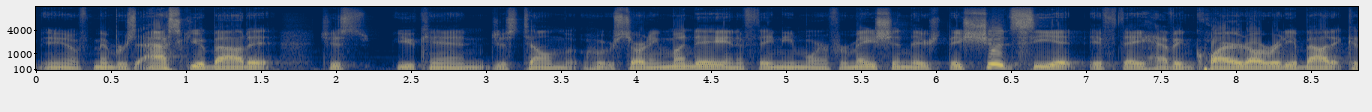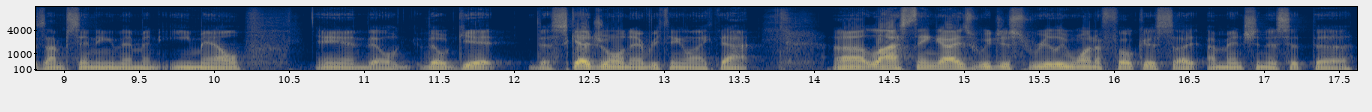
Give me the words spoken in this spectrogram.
you know, if members ask you about it, just you can just tell them we're starting Monday, and if they need more information, they they should see it if they have inquired already about it, because I'm sending them an email, and they'll they'll get the schedule and everything like that. Uh, last thing, guys, we just really want to focus. I, I mentioned this at the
